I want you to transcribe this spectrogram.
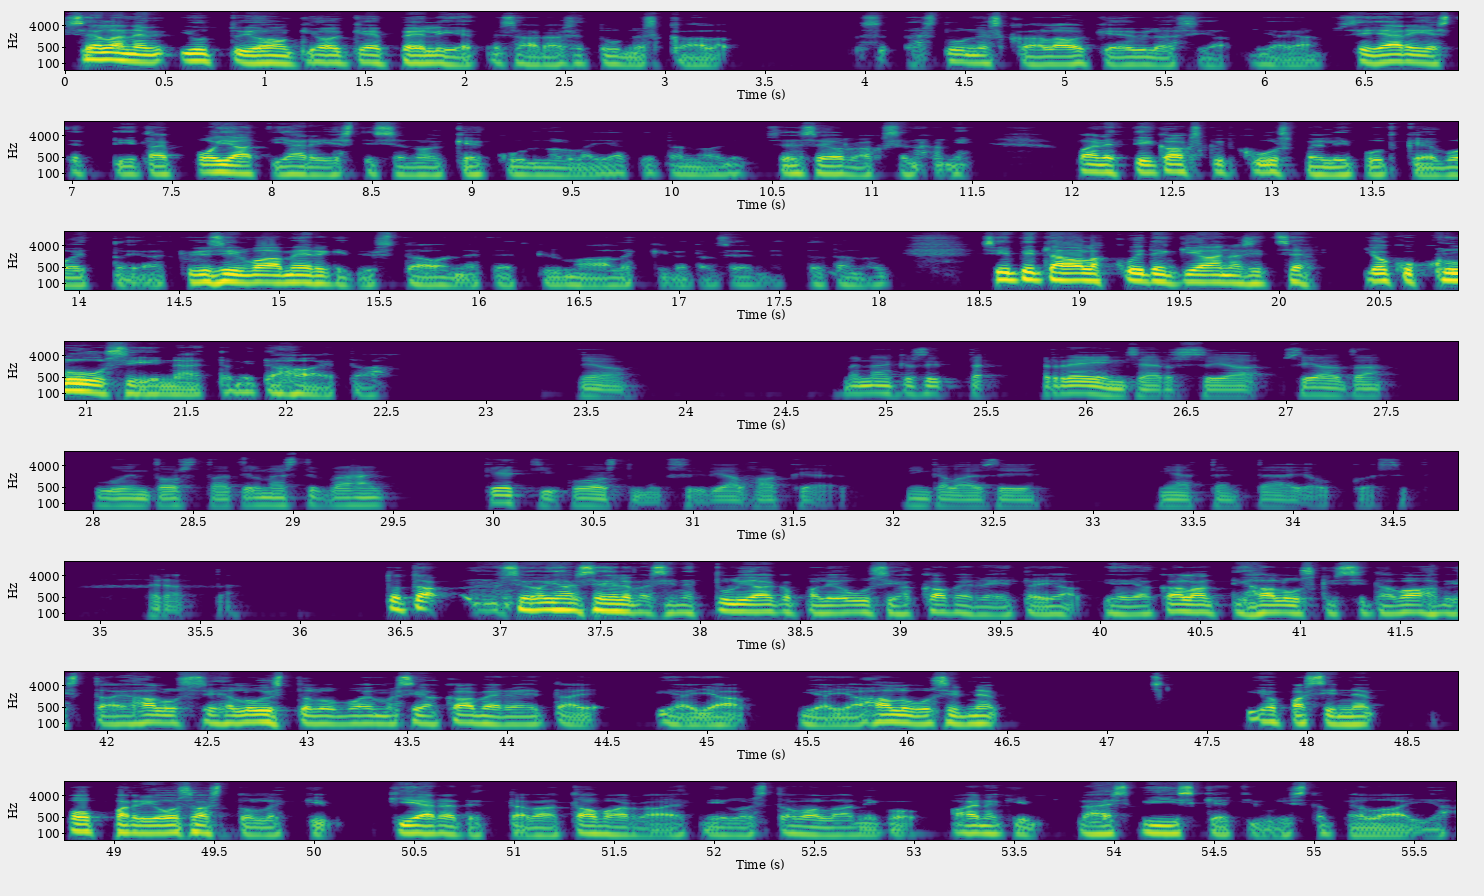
sellainen juttu johonkin oikein peli, että me saadaan se tunneskaala tunneskaala oikein ylös ja, ja, ja, se järjestettiin, tai pojat järjesti sen oikein kunnolla ja tota noin, niin sen seurauksena niin painettiin 26 peliä putkeen voittoja. Et kyllä siinä vaan merkitystä on, että, että kyllä mä allekirjoitan sen. Että, tota noin. Siinä pitää olla kuitenkin aina sit se joku clue siinä, että mitä haetaan. Joo. Mennäänkö sitten Rangersia? Sieltä luin tuosta, että ilmeisesti vähän ketjukoostumuksia vielä hakee. Minkälaisia mietteen tämä joukkue sitten herättää? Tota, se on ihan selvä. Sinne tuli aika paljon uusia kavereita ja, ja, ja Kalantti halusikin sitä vahvistaa ja halusi siihen luisteluvoimaisia kavereita ja, ja, ja, ja, ja haluaa sinne jopa sinne poppariosastollekin kierrätettävää tavaraa, että niillä olisi tavallaan niin ainakin lähes viisketjullista pelaajia.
